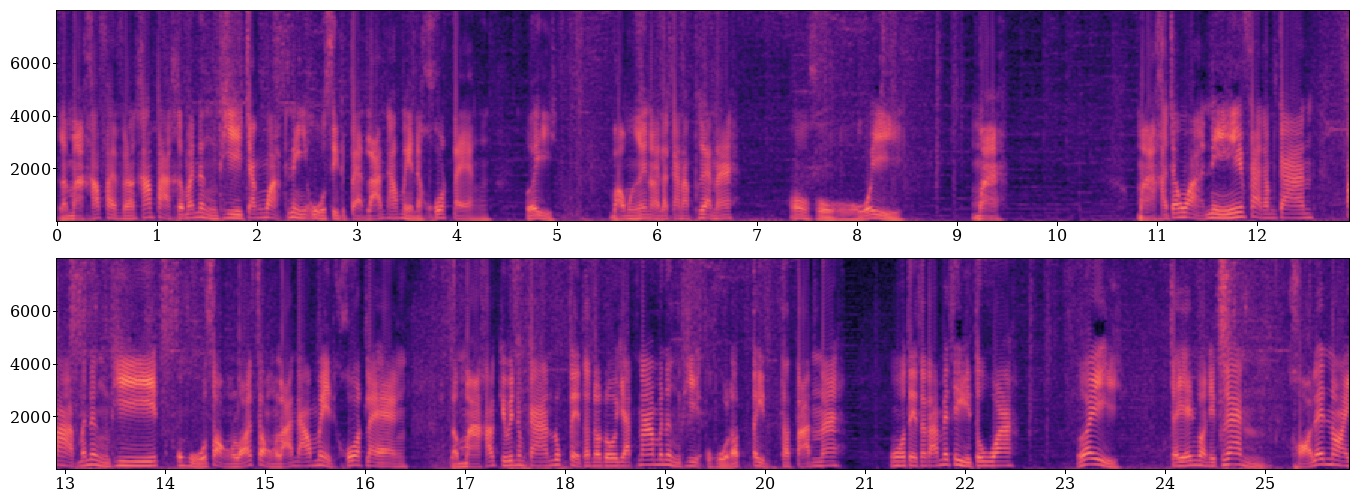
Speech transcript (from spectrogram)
แล้วมาครับไฟฟ้าข้ามป่าเคยมาหนึ่งทีจังหวะนี่อูสี่สิบแปดล้านดาเมจนะโคตรแรง เฮ้ย เบามือให้หน่อยแล้วกันนะเพื่อนนะ โอ้โหมา มาครับจังหวะนี้แฟร์ทำการปราบมาหนึ่งที โอ้โหสองร้อยสองล้านดาเมจโคตรแรง แล้วมาครับเกวินทำการลูกเตะทอร์นาโดยัดหน้ามาหนึ่งทีโอ้โหแล้วติดสตันนะโอ้เตะสตันไปสี่ตัวเฮ้ยใจเย็นก่อนดิเพื่อนขอเล่นหน่อย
